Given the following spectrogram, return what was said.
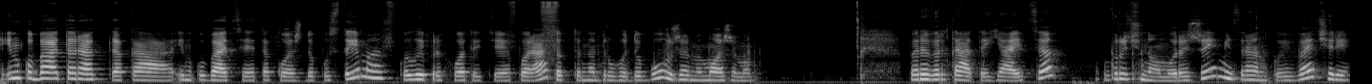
інкубатора. Така інкубація також допустима. Коли приходить пора, тобто на другу добу, вже ми можемо перевертати яйця в ручному режимі зранку і ввечері.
